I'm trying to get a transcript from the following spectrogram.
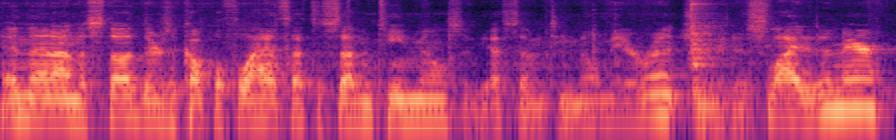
and then on the stud there's a couple flats, that's a 17 mil, so you got a 17 millimeter wrench, you just slide it in there.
